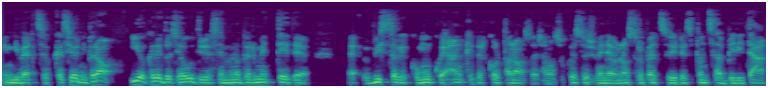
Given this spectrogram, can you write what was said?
in, diverse occasioni, però io credo sia utile, se me lo permettete, eh, visto che comunque anche per colpa nostra, diciamo, su questo ci prendiamo il nostro pezzo di responsabilità,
